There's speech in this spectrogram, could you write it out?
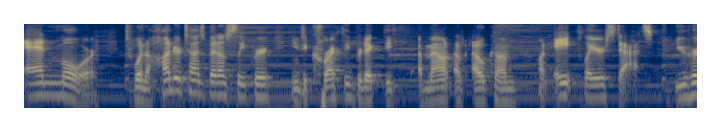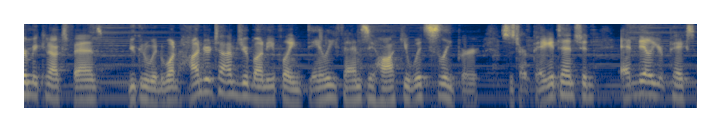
and more. To win 100 times bet on Sleeper, you need to correctly predict the amount of outcome on eight player stats. You heard me, Canucks fans. You can win 100 times your money playing daily fantasy hockey with Sleeper. So start paying attention and nail your picks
